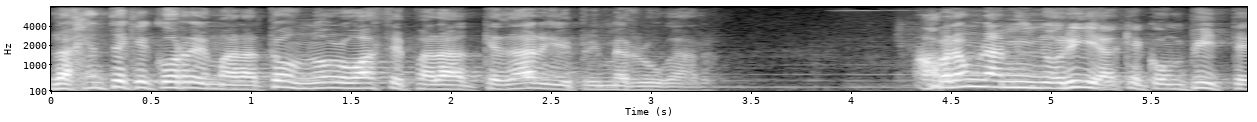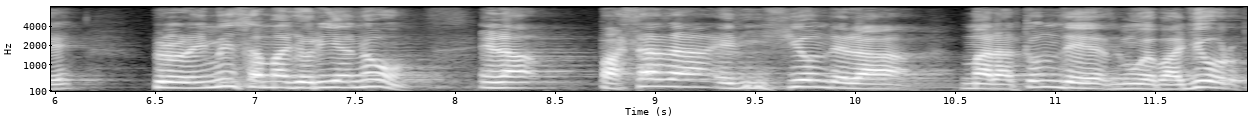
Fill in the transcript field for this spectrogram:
La gente que corre el maratón no lo hace para quedar en el primer lugar. Habrá una minoría que compite, pero la inmensa mayoría no. En la pasada edición de la Maratón de Nueva York,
